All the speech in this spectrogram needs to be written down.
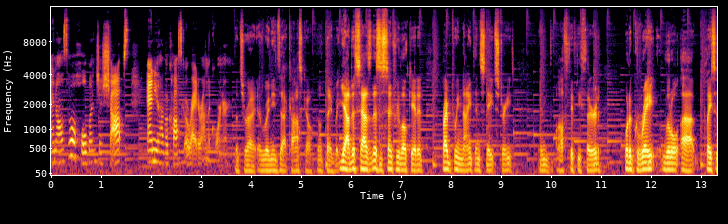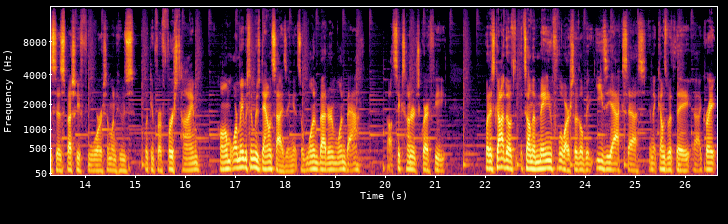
and also a whole bunch of shops and you have a Costco right around the corner. That's right. Everybody needs that Costco, don't they? But yeah, this has this is centrally located right between 9th and State Street and off 53rd. What a great little uh, place this is, especially for someone who's looking for a first time home or maybe someone who's downsizing. It's a one bedroom, one bath, about 600 square feet. But it's got those, it's on the main floor, so there'll be easy access. And it comes with a uh, great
